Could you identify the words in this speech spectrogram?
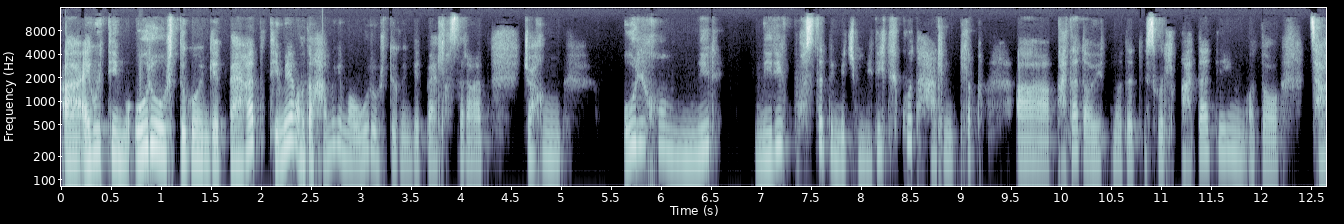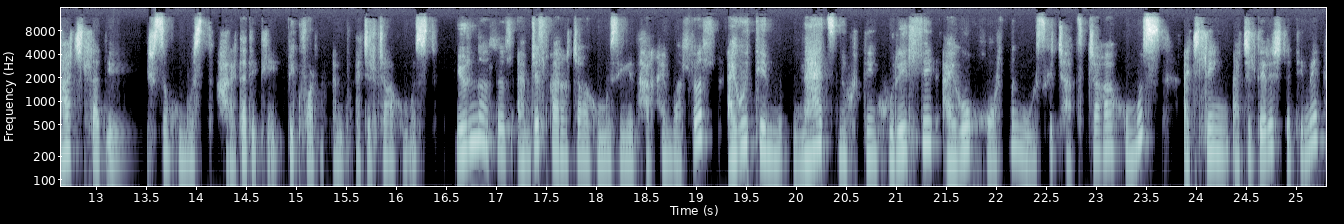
айгуу тийм өөрөө өөртөөгөө ингээд байгаад тийм ээ. Одоо хамгийн маа өөрөө өөртөөгөө ингээд байлгасаар хагаад жоохон өөрийнхөө нэр нэрийг бусдад ингэж мэдэгдэхгүй хаалтлага гадаад оюутнуудад эсвэл гадаадын одоо цагаачлаад ирсэн хүмүүст харагдаад идгийг Big Four ажиллаж байгаа хүмүүст. Ер нь бол амжилт гаргаж байгаа хүмүүс ингэж харах юм бол айгүй тийм найз нөхдийн хүрээллийг айгүй хурдан үүсгэж чадж байгаа хүмүүс ажлын ажил дээр шүү дээ тийм ээ.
